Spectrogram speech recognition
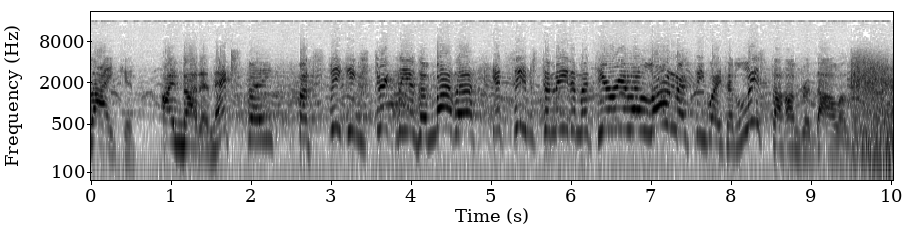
like it. I'm not an expert, but speaking strictly as a mother, it seems to me the material alone must be worth at least a hundred dollars.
